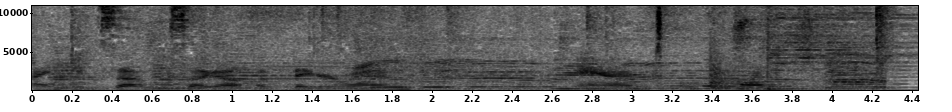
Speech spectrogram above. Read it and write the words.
I need some. So I got a bigger one and a little one.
